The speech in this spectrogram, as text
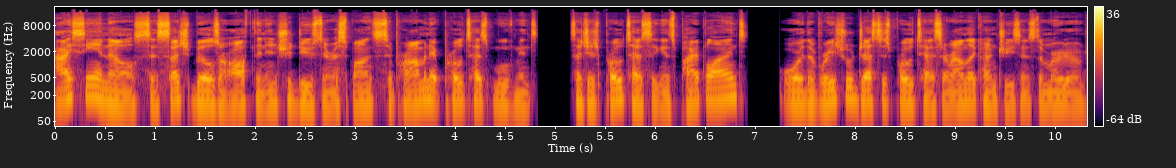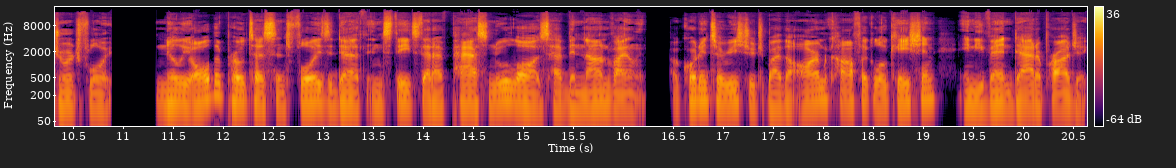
ICNL says such bills are often introduced in response to prominent protest movements, such as protests against pipelines or the racial justice protests around the country since the murder of George Floyd. Nearly all the protests since Floyd's death in states that have passed new laws have been nonviolent, according to research by the Armed Conflict Location and Event Data Project,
